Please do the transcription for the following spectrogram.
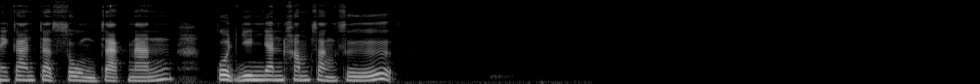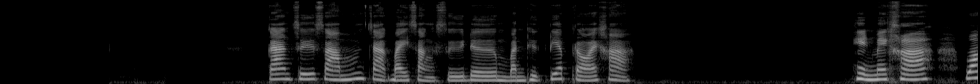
ในการจัดส่งจากนั้น กดยืนยันคำสั่งซื้อ การซื้อซ้ำจากใบสั่งซื้อเดิมบันทึกเรียบร้อยค่ะ เห็นไหมคะ ว่า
